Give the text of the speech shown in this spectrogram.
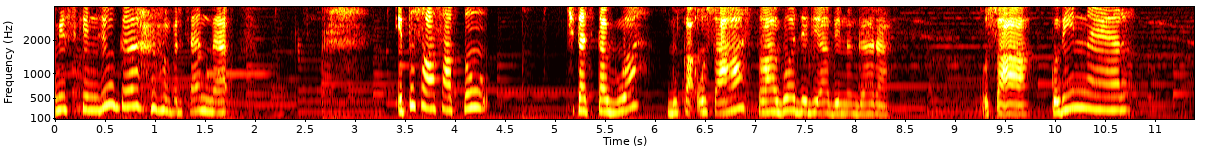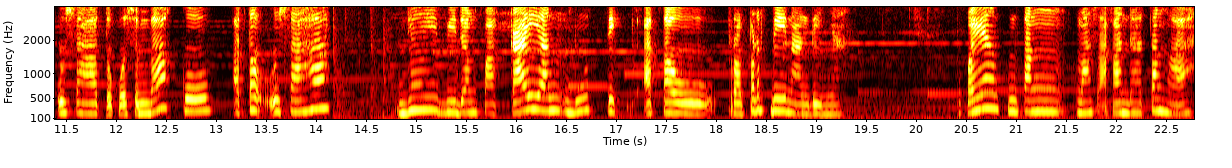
miskin juga. Bercanda. Itu salah satu cita-cita gue buka usaha setelah gue jadi abdi negara. Usaha kuliner usaha toko sembako atau usaha di bidang pakaian, butik atau properti nantinya. Pokoknya tentang masa akan datang lah.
